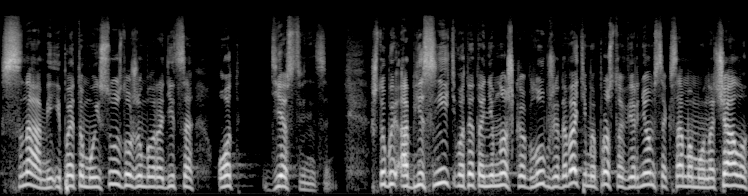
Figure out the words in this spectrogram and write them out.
с нами, и поэтому Иисус должен был родиться от девственницы. Чтобы объяснить вот это немножко глубже, давайте мы просто вернемся к самому началу,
